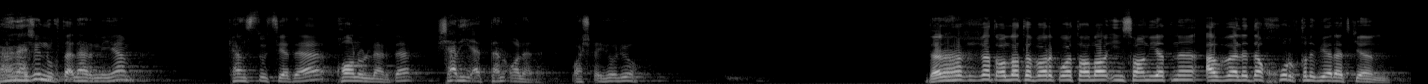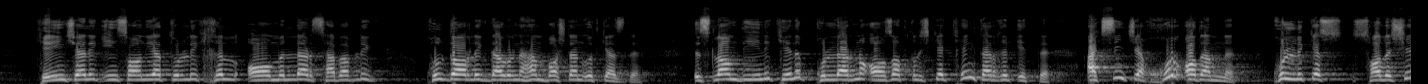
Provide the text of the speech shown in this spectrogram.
Mana shu nuqtalarni ham konstitutsiyada qonunlarda shariatdan oladi. Boshqa yo'l yo'q. Darhaqiqat alloh taborak va taolo insoniyatni avvalida hur qilib yaratgan. Keyinchalik insoniyat turli xil omillar sababli quldorlik davrini ham boshdan o'tkazdi. Islom dini kelib qullarni ozod qilishga keng targ'ib etdi. Aksincha hur odamni qullikka solishi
